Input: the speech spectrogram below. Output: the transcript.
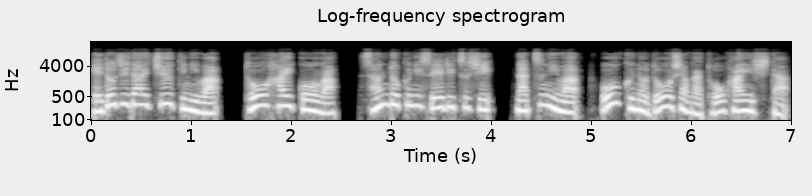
江戸時代中期には、東海港が山麓に成立し、夏には多くの同社が東廃した。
